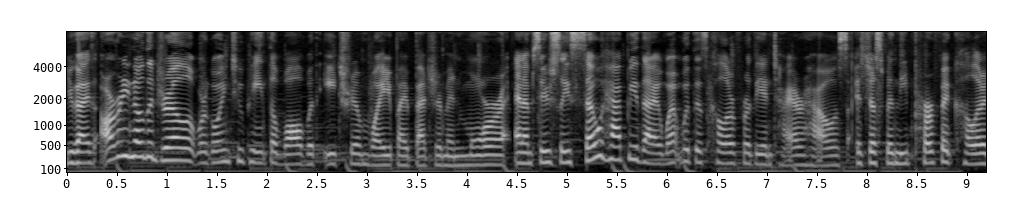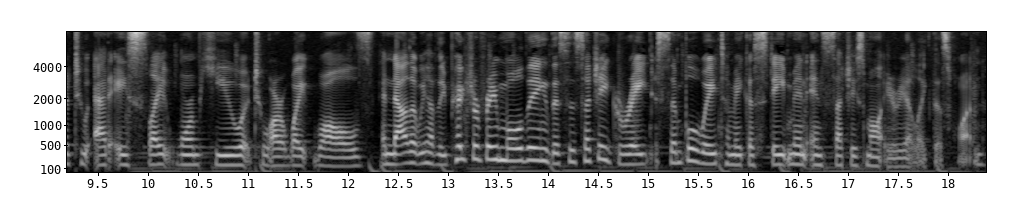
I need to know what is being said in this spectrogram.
You guys already know the drill. We're going to paint the wall with Atrium White by Benjamin Moore, and I'm seriously so happy that I went with this color for the entire house. It's just been the perfect color to add a slight warm hue to our white walls. And now that we have the picture frame molding, this is such a great, simple way to make a statement in such a small area like this one.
